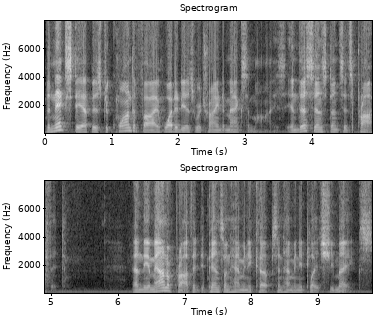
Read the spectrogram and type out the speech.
The next step is to quantify what it is we're trying to maximize. In this instance, it's profit and the amount of profit depends on how many cups and how many plates she makes.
